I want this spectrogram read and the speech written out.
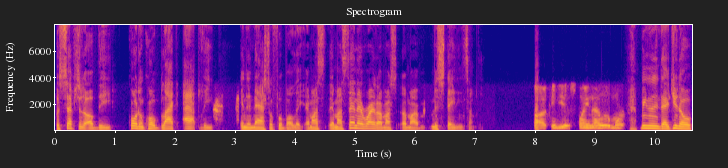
perception of the quote unquote black athlete in the National Football League. Am I am I saying that right, or am I am I misstating something? Uh, can you explain that a little more? Meaning that you know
